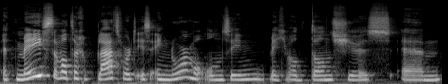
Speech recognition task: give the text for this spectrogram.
het meeste wat er geplaatst wordt is enorme onzin. Weet je wel, dansjes, um,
